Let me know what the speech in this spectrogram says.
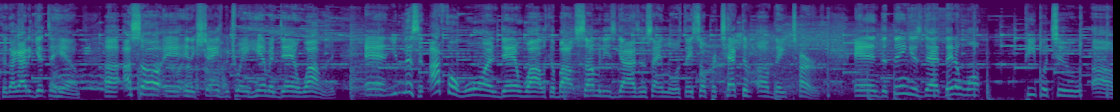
because I got to get to him. Uh, I saw a, an exchange between him and Dan Wallach. And you listen, I forewarned Dan Wallach about some of these guys in St. Louis. They so protective of their turf. And the thing is that they don't want people to, uh,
